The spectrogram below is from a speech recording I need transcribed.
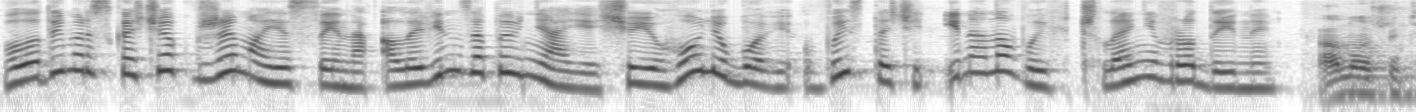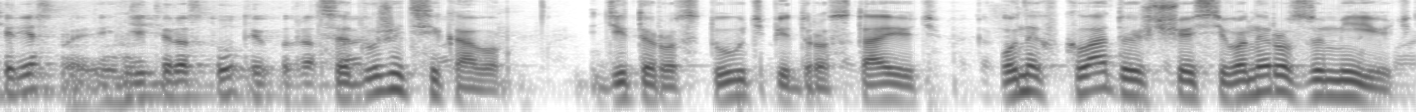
Володимир Скачок вже має сина, але він запевняє, що його любові вистачить і на нових членів родини. А воно ж інтересно, діти ростуть і Це дуже цікаво. Діти ростуть, підростають. У них вкладаєш щось, і вони розуміють,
